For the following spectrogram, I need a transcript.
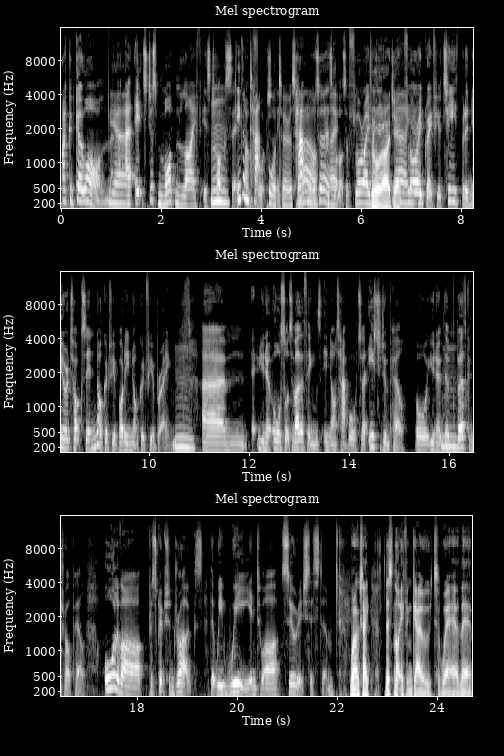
I could go on. Yeah. Uh, it's just modern life is toxic. even tap water as tap well, water has like- got lots of fluoride. Fluoride, in it. yeah. Yeah, Fluoride, great for your teeth, but a neurotoxin, not good for your body, not good for your brain. Um, you know, all sorts of other things in your tap water. Estrogen pill, or you know, the, the birth control pill. All of our prescription drugs that we wee into our sewerage system. Well, I would say let's not even go to where they're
